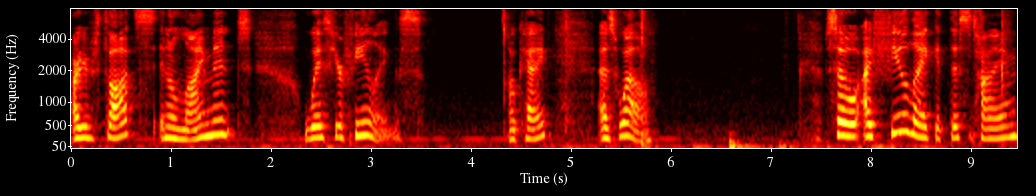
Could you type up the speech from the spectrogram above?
are your thoughts in alignment with your feelings? Okay, as well. So I feel like at this time,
